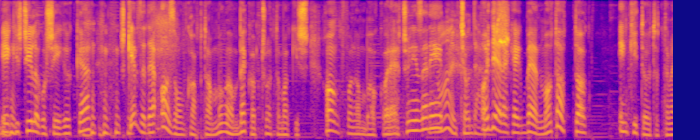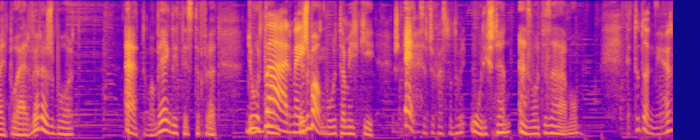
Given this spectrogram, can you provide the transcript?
ilyen kis csillagos égőkkel, és képzeld el, azon kaptam magam, bekapcsoltam a kis hangfalamba a karácsonyi zenét, Aj, a gyerekek benn matadtak, én kitöltöttem egy pohár vörösbort, álltam a beiglit tészta gyúrtam, Bármelyik. és bambultam így ki. És egyszer csak azt mondtam, hogy úristen, ez volt az álmom. De tudod miért?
